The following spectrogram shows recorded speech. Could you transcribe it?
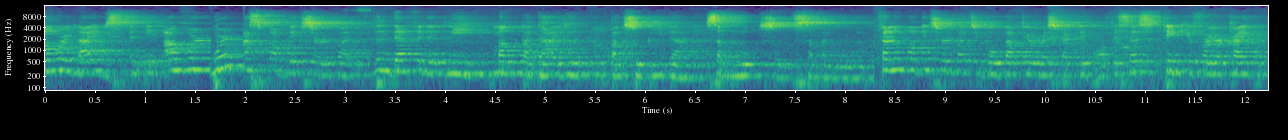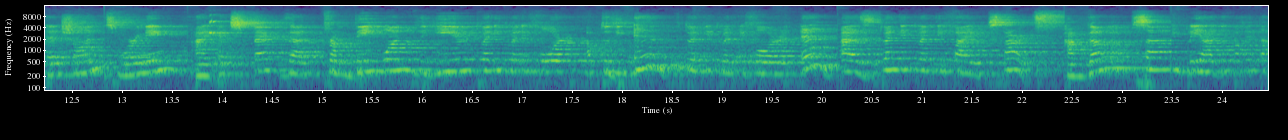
our lives and in our work as public servant then definitely magpadayon ang pagsubida sa lungsod sa maluwag. Fellow public servants you go back to your respective offices. Thank you for your kind attention this morning. I expect that from day one of the year 2024 up to the end of 2024 and as 2025 starts hanggang empleyado pa kita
